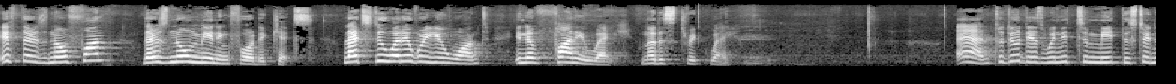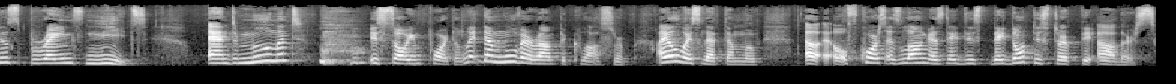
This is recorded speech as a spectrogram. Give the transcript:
If there's no fun, there's no meaning for the kids. Let's do whatever you want in a funny way, not a strict way. And to do this, we need to meet the students' brain's needs. And the movement is so important. Let them move around the classroom. I always let them move. Uh, of course, as long as they, they don't disturb the others.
